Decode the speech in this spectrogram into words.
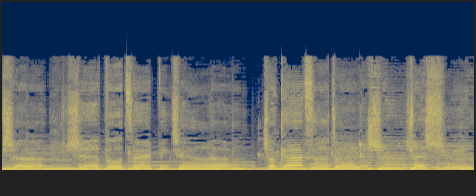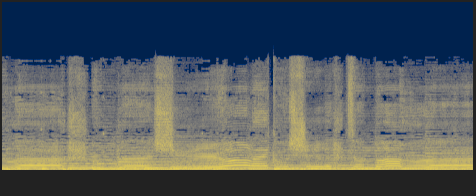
着，只是不再并肩了，朝各自的人生追寻了。无论是后来故事怎么了，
